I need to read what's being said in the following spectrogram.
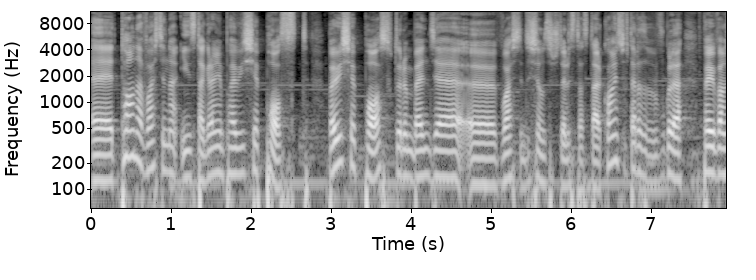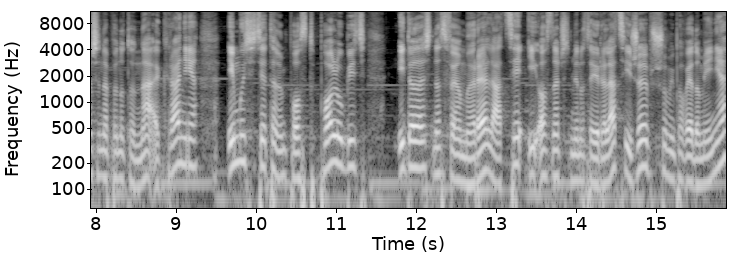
E, to na właśnie na Instagramie pojawi się post. Pojawi się post, w którym będzie e, właśnie 1400 star coinsów. Teraz w ogóle pojawi wam się na pewno to na ekranie i musicie ten post polubić i dodać na swoją relację i oznaczyć mnie na tej relacji, żeby przyszło mi powiadomienie.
